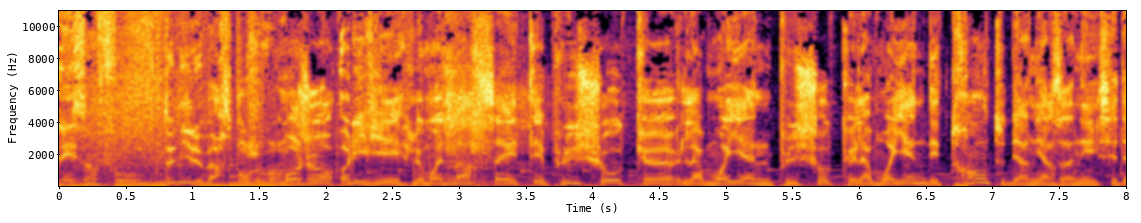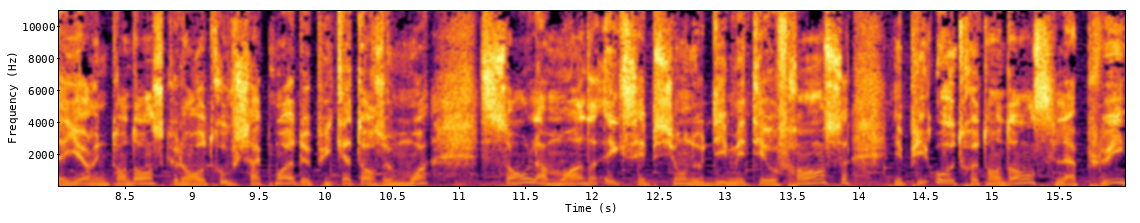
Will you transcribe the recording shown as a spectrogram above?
Les infos. Denis Lebars, bonjour. Bonjour Olivier. Le mois de mars a été plus chaud que la moyenne, plus chaud que la moyenne des 30 dernières années. C'est d'ailleurs une tendance que l'on retrouve chaque mois depuis 14 mois, sans la moindre exception, nous dit Météo France. Et puis autre tendance, la pluie.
